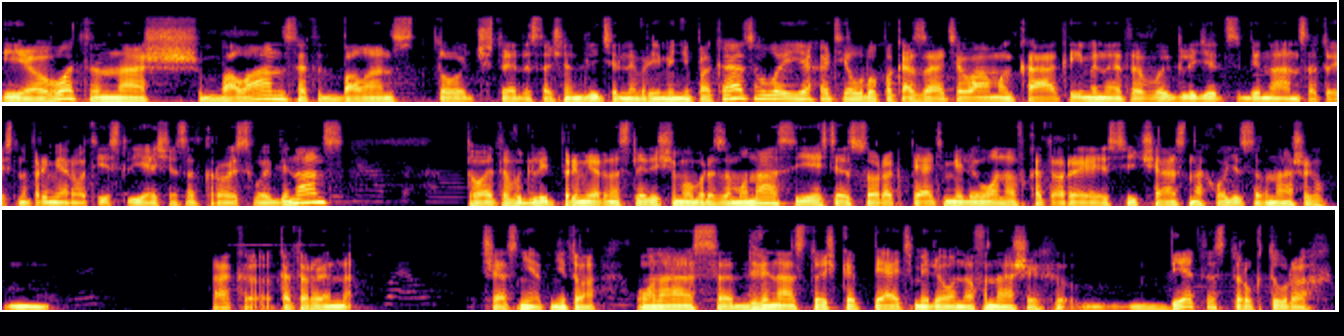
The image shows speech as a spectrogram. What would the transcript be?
И вот наш баланс, этот баланс, то, что я достаточно длительное время не показывал, и я хотел бы показать вам, как именно это выглядит с Binance. То есть, например, вот если я сейчас открою свой Binance, то это выглядит примерно следующим образом. У нас есть 45 миллионов, которые сейчас находятся в наших... Так, которые... Сейчас, нет, не то. У нас 12.5 миллионов в наших бета-структурах.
